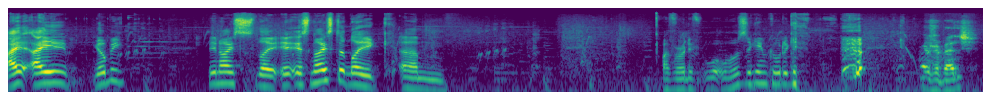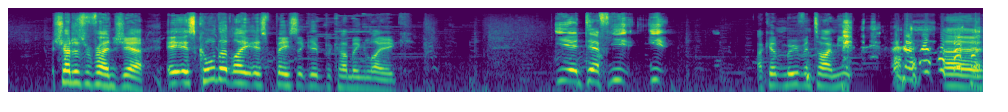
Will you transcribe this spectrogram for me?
I I it'll be be nice like it, it's nice that like um I've already what, what was the game called again? Where's Revenge? Shredder's Revenge, yeah. It, it's cool that like it's basically becoming like Yeah, def, yeah, yeah. I couldn't move in time, yeah. uh,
